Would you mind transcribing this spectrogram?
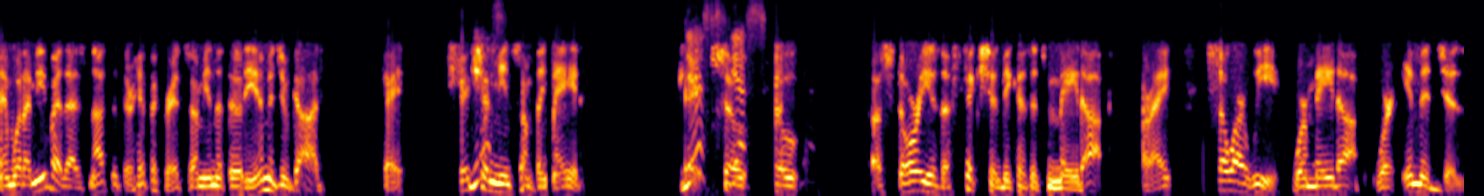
And what I mean by that is not that they're hypocrites. I mean that they're the image of God. Okay. Fiction Yes. means something made. Okay? Yes, So yes. so a story is a fiction because it's made up. All right. So are we. We're made up. We're images.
